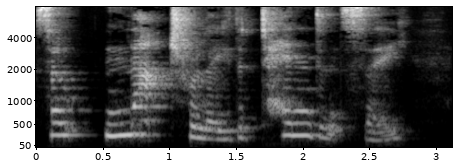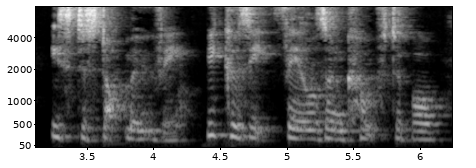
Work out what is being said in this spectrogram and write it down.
So naturally, the tendency is to stop moving because it feels uncomfortable.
